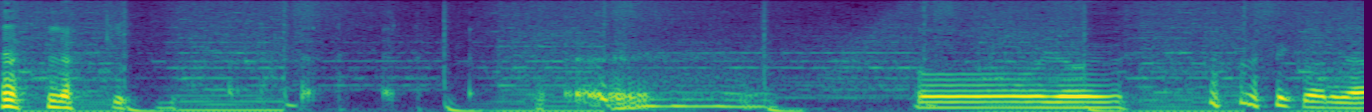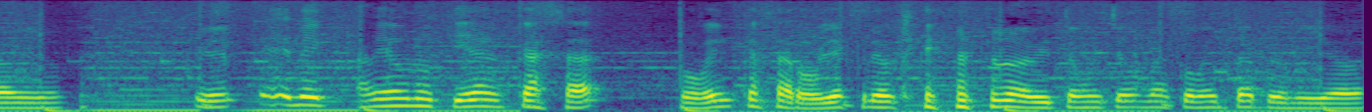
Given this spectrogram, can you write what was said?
Loki. Oh, yo no recordaba. Eh, había uno que era en casa, Rubén Casarrobia, creo que no lo he visto mucho más comentar, pero me dio,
